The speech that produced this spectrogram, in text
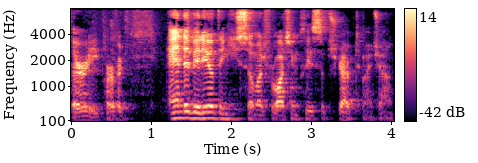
Thirty, perfect. End of video. Thank you so much for watching. Please subscribe to my channel.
